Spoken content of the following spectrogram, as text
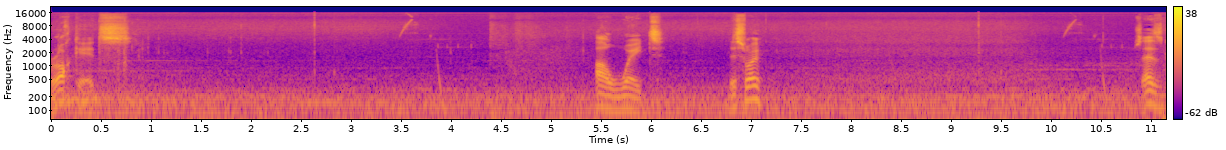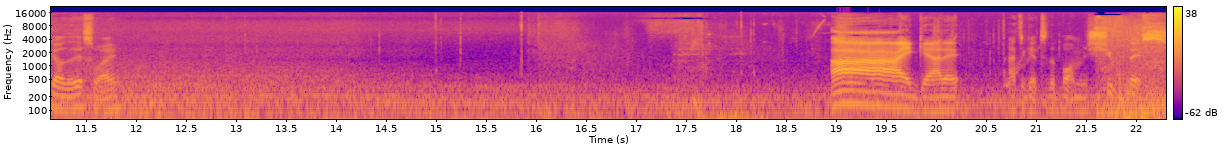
Rockets? Oh, wait. This way? Says go this way. Ah, I got it. I have to get to the bottom and shoot this.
